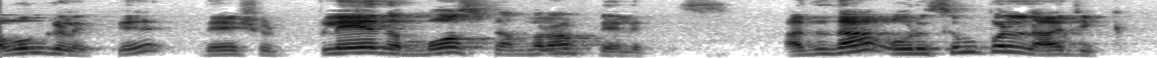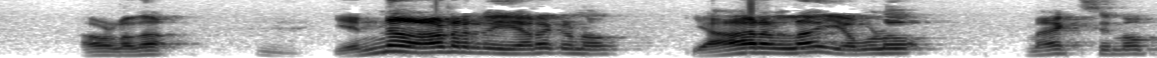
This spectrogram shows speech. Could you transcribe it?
அவங்களுக்கு they should play the most number of deliveries அதுதான் ஒரு சிம்பிள் லாஜிக் அவ்வளவுதான். என்ன ஆர்டர்ல இறக்கணும்? யாரெல்லாம் எவ்வளோ மேக்ஸிமம்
